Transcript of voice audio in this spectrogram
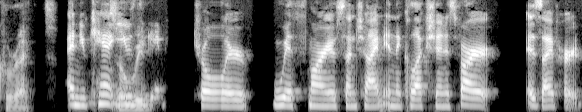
Correct. and you can't So use we- the game controller with mario sunshine in the collection as far as i've heard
